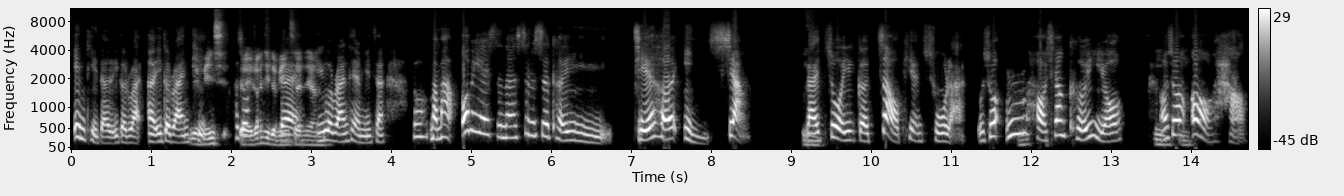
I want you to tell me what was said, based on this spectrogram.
硬体的一个软呃一个软体名词，对软体的名称这样。一个软体的名称。说妈妈，OBS 呢是不是可以结合影像来做一个照片出来？嗯、我说嗯，好像可以哦。嗯、然后说、嗯、哦好。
